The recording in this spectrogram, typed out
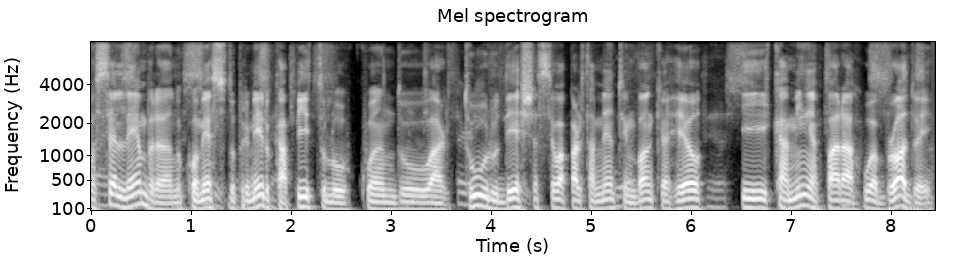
Você lembra, no começo do primeiro capítulo, quando Arturo deixa seu apartamento em Bunker Hill e caminha para a rua Broadway?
